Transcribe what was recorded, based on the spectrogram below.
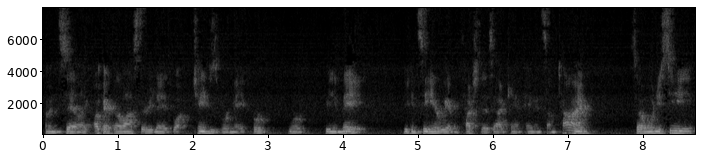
and say like, okay, for the last 30 days, what changes were made were, were being made. You can see here we haven't touched this ad campaign in some time. So when you see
